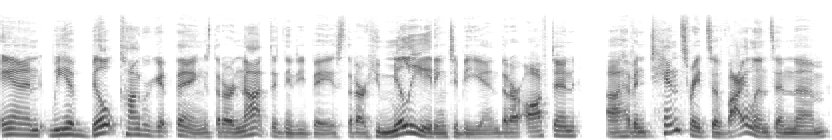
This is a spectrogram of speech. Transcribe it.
And we have built congregate things that are not dignity based, that are humiliating to be in, that are often uh, have intense rates of violence in them.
